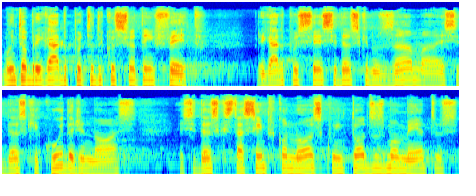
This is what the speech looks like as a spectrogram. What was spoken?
muito obrigado por tudo que o Senhor tem feito. Obrigado por ser esse Deus que nos ama, esse Deus que cuida de nós, esse Deus que está sempre conosco em todos os momentos.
